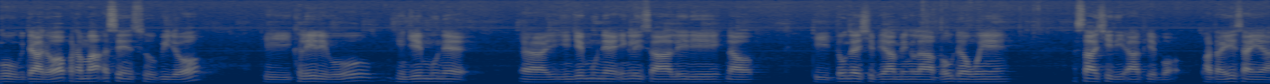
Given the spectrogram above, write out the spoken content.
ကိုကြတော့ပထမအဆင့်ဆိုပြီးတော့ဒီကလေးတွေကိုယဉ်ကျေးမှုနဲ့အဲယဉ်ကျေးမှုနဲ့အင်္ဂလိပ်စာလေးတွေနောက်ဒီ38ဖျားမင်္ဂလာဗုဒ္ဓဝင်အစရှိသည့်အဖြစ်ပေါ့ဘာသာရေးဆိုင်ရာ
